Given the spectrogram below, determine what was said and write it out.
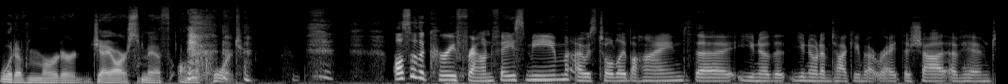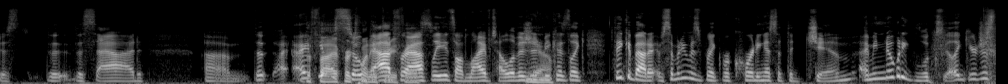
would have murdered J.R. Smith on the court. Also, the Curry frown face meme, I was totally behind. The you know the you know what I'm talking about, right? The shot of him just the the sad. Um, the, I, I feel five for so bad for face. athletes on live television Yeah. because, like, think about it. If somebody was like recording us at the gym, I mean, nobody looks like you're just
